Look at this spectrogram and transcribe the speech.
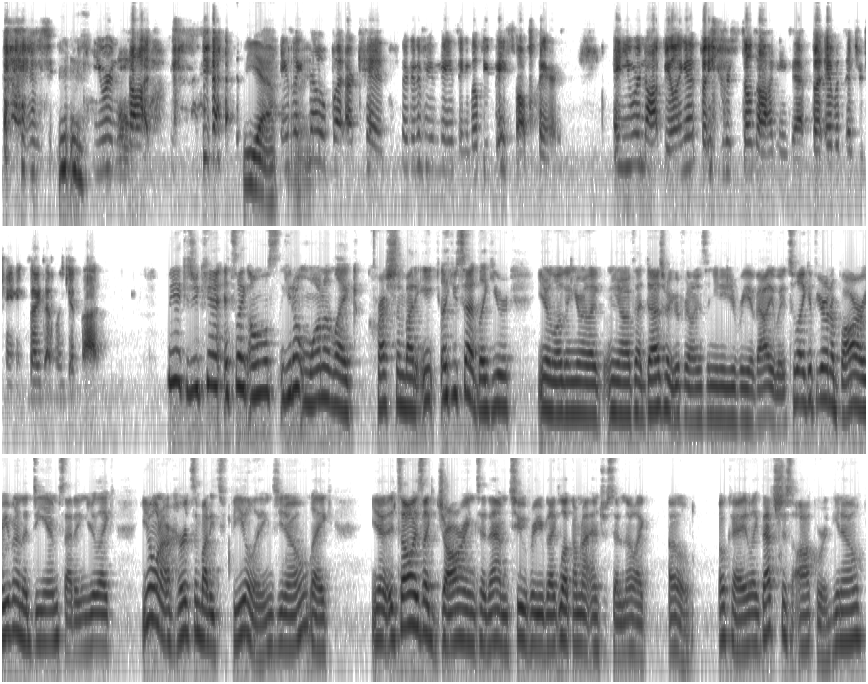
and you were not. yeah. yeah. He's like, right. no, but our kids, they're gonna be amazing. They'll be baseball players. And you were not feeling it, but you were still talking to him. But it was entertaining, so I definitely get that. Yeah, because you can't. It's like almost you don't want to like crush somebody. Like you said, like you're, you know, Logan. You're like, you know, if that does hurt your feelings, then you need to reevaluate. So like, if you're in a bar or even in a DM setting, you're like, you don't want to hurt somebody's feelings. You know, like, you know, it's always like jarring to them too for you be like, look, I'm not interested, and they're like, oh, okay, like that's just awkward. You know?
